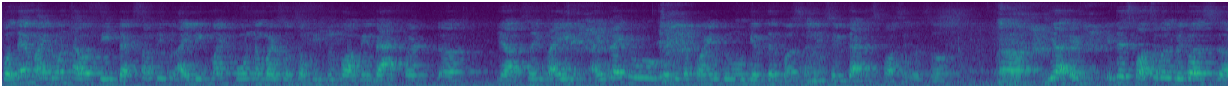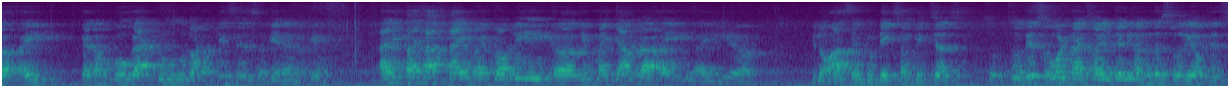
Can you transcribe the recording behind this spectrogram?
for them, I don't have a feedback. Some people, I leave my phone number, so some people call me back. But uh, yeah, so if I, I try to make it a point to give them personally, so if that is possible. So uh, yeah, it, it is possible because uh, I kind of go back to a lot of places again and again. And if I have time, I probably uh, give my camera, I, I uh, you know, ask them to take some pictures. So, so this old man, so I'll tell you another story of this.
